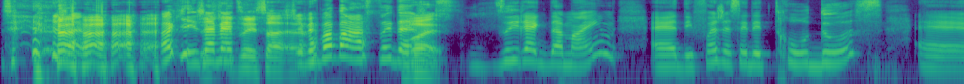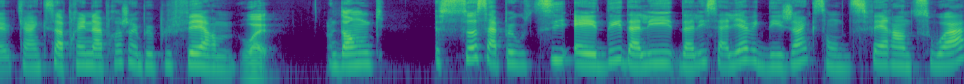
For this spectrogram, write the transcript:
OK, j'avais n'avais pas pensé de Ouais. juste direct de même. Euh, des fois, j'essaie d'être trop douce euh, quand ça prend une approche un peu plus ferme. Ouais. Donc, ça, ça peut aussi aider d'aller d'aller s'allier avec des gens qui sont différents de soi.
